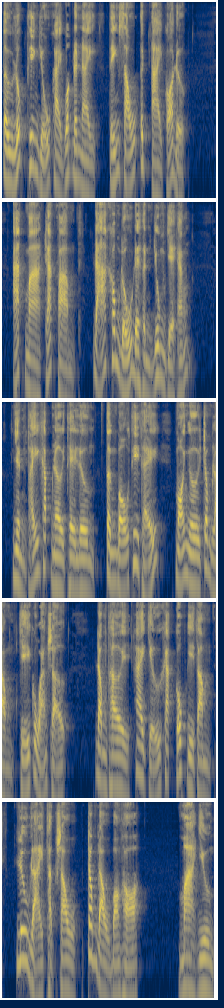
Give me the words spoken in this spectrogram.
từ lúc thiên vũ khai quốc đến nay tiếng xấu ít ai có được. Ác ma Trác Phàm đã không đủ để hình dung về hắn. Nhìn thấy khắp nơi thê lương, từng bộ thi thể, mọi người trong lòng chỉ có hoảng sợ. Đồng thời hai chữ khắc cốt ghi tâm, lưu lại thật sâu trong đầu bọn họ. Ma Dương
